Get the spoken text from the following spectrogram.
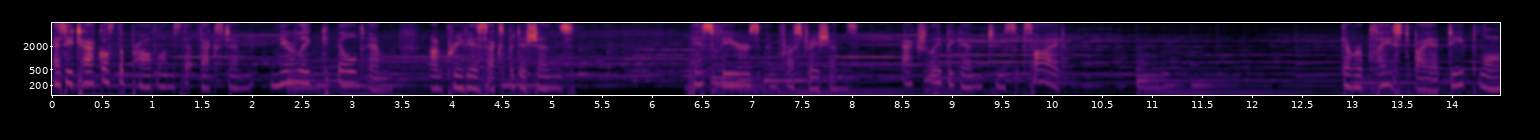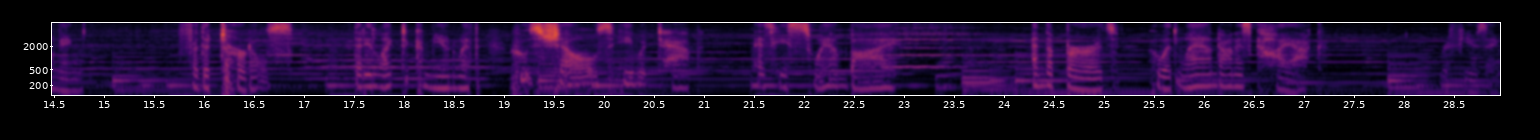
As he tackles the problems that vexed him, nearly killed him on previous expeditions, his fears and frustrations actually begin to subside. They're replaced by a deep longing for the turtles that he liked to commune with, whose shells he would tap as he swam by, and the birds who would land on his kayak, refusing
